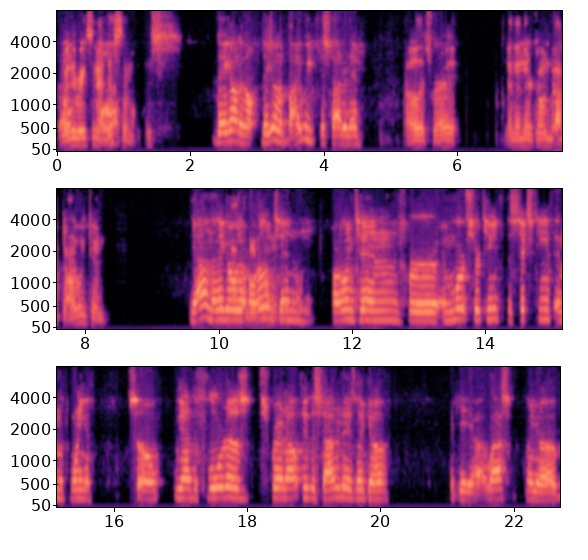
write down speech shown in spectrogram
Why are they racing at this Sun? This? They got an they got a bye week this Saturday. Oh, that's right. And then they're going back to Arlington. Yeah, and then they go After to Daytona. Arlington, Arlington for March 13th, the 16th, and the 20th. So we had the Floridas spread out through the Saturdays like a like a uh, last like a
